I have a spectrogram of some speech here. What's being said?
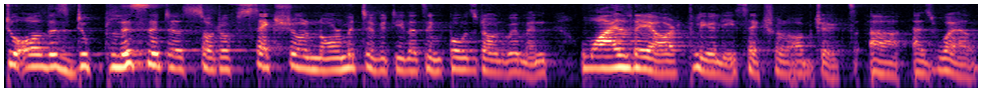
to all this duplicitous sort of sexual normativity that's imposed on women while they are clearly sexual objects uh, as well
